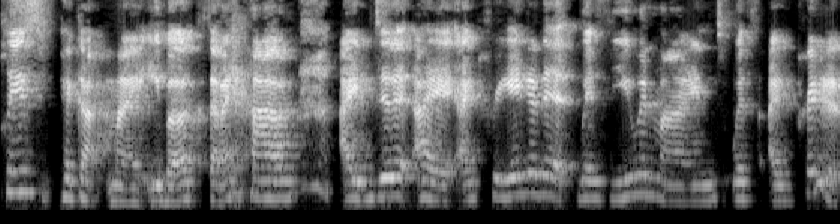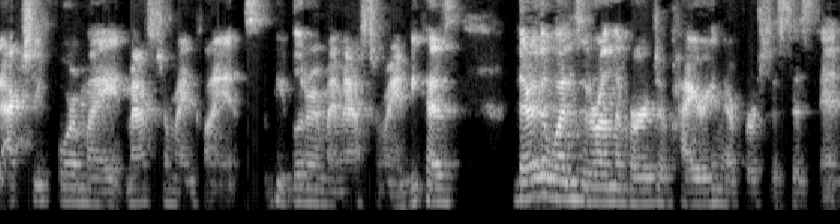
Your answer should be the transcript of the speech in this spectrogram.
please pick up my ebook that I have. I did it, I, I created it with you in mind with, I created it actually for my mastermind clients, the people that are in my mastermind, because they're the ones that are on the verge of hiring their first assistant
